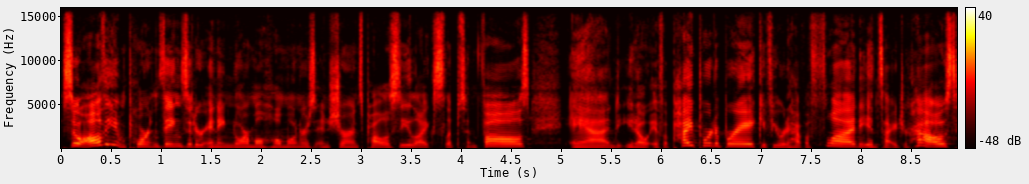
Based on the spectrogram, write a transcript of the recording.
So all the important things that are in a normal homeowner's insurance policy, like slips and falls, and, you know, if a pipe were to break, if you were to have a flood inside your house,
